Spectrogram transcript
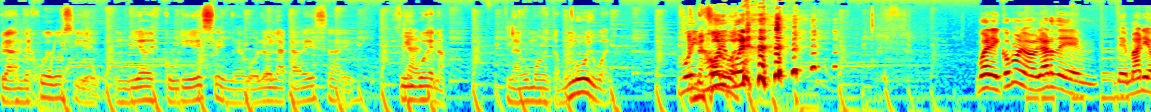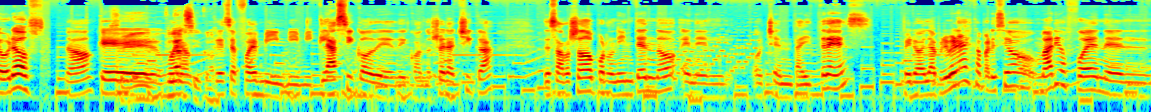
grandes juegos y un día descubrí ese y me voló la cabeza y fui Claro. bueno en algún momento, muy bueno. Muy, El mejor muy bueno. bueno. bueno, y cómo no hablar de, de Mario Bros, ¿no? Que, Sí, bueno, que ese fue mi, mi, mi clásico de, de cuando yo era chica, desarrollado por Nintendo en el 83. Pero la primera vez que apareció Mario fue en el,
